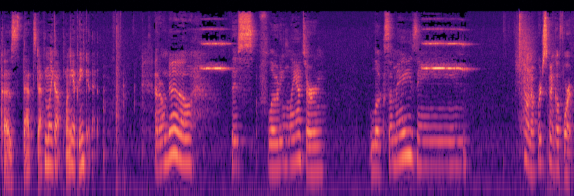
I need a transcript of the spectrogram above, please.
because that's definitely got plenty of pink in it. I don't know. This floating lantern looks amazing. I don't know. We're just going to go for it.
